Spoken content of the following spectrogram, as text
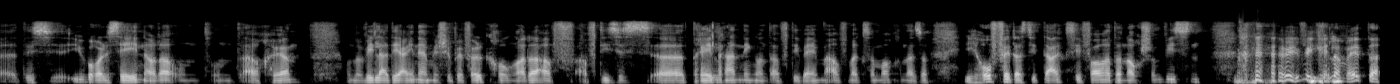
Äh, das überall sehen, oder? Und, und auch hören. Und man will auch die einheimische Bevölkerung, oder? Auf, auf dieses äh, Trailrunning und auf die WM aufmerksam machen. Also ich hoffe, dass die Taxifahrer dann auch schon wissen, wie viele Kilometer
